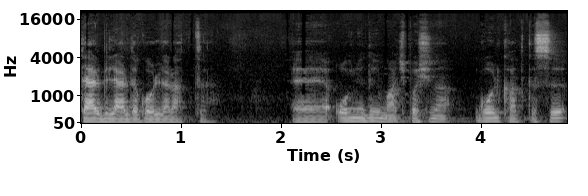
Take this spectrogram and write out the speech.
Derbilerde goller attı. Eee, oynadığı maç başına gol katkısı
